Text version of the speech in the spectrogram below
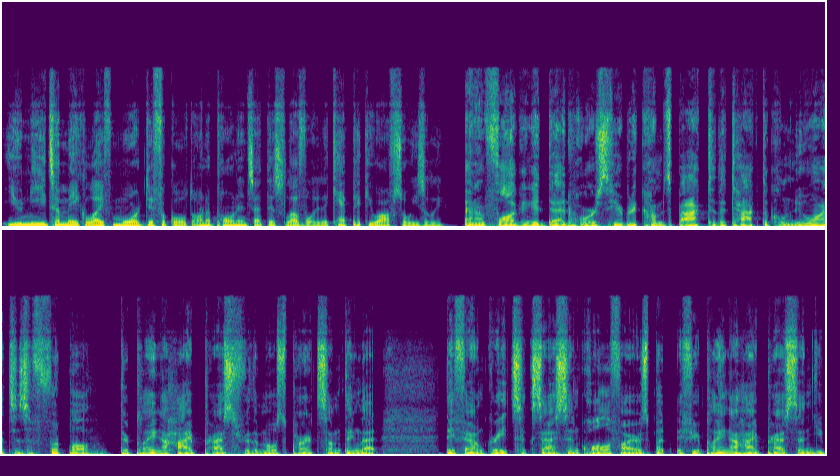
You need to make life more difficult on opponents at this level. They can't pick you off so easily. And I'm flogging a dead horse here, but it comes back to the tactical nuances of football. They're playing a high press for the most part, something that they found great success in qualifiers. But if you're playing a high press, then you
